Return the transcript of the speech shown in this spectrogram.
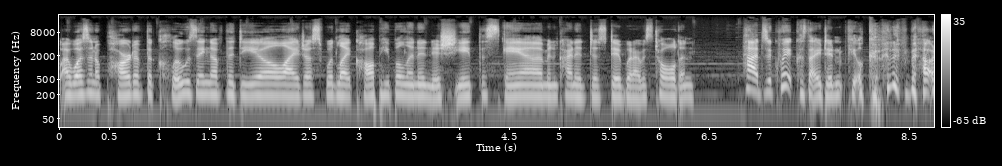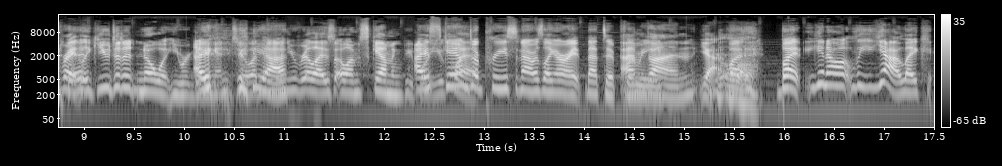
I wasn't a part of the closing of the deal. I just would like call people and initiate the scam and kind of just did what I was told and had to quit because I didn't feel good about Right, it. Right. Like you didn't know what you were getting I- into, and yeah. then you realized, oh, I'm scamming people. I you scammed quit. a priest and I was like, all right, that's it for I'm me. done. Yeah. But but you know, yeah, like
